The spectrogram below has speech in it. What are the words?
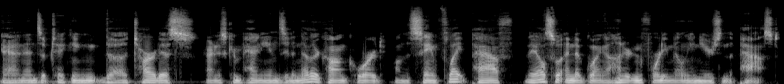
and ends up taking the TARDIS and his companions in another Concorde on the same flight path. They also end up going 140 million years in the past.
